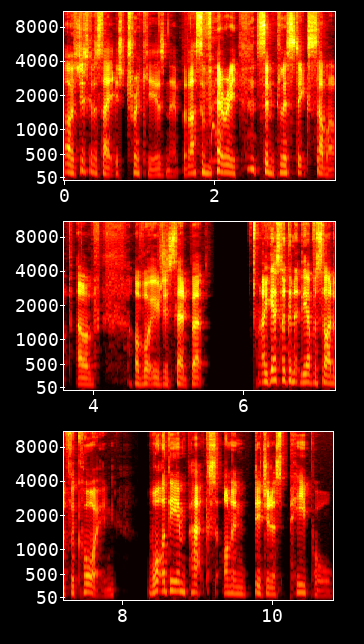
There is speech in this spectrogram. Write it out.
I was just going to say it's tricky, isn't it? But that's a very simplistic sum up of of what you just said. But I guess looking at the other side of the coin, what are the impacts on indigenous people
